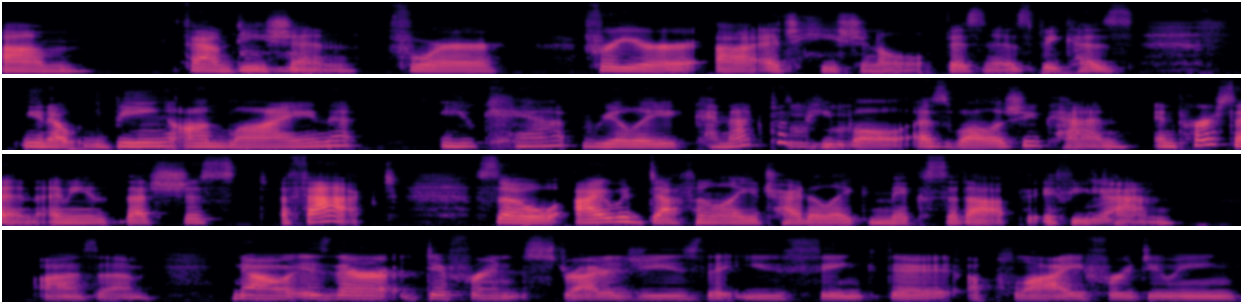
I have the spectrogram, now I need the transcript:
um, Mhm. foundation for for your uh, educational business. Because you know, being online, you can't really connect with Mhm. people as well as you can in person. I mean, that's just a fact. So I would definitely try to like mix it up if you Yeah. can. Awesome. Now, is there different strategies that you think that apply for doing,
